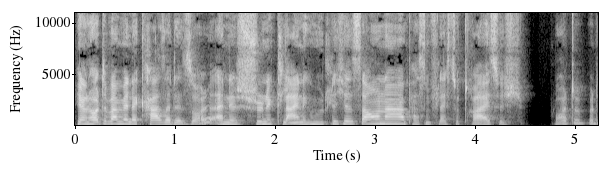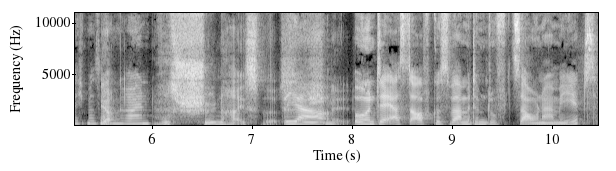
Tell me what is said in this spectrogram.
Ja, und heute waren wir in der Casa del Sol, eine schöne, kleine, gemütliche Sauna. Passen vielleicht so 30 Leute, würde ich mal ja, sagen, rein. wo es schön heiß wird. Ja, Schnell. und der erste Aufguss war mit dem Duft Saunamed.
